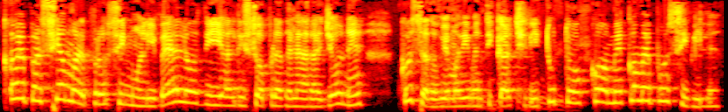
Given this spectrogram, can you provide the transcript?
come passiamo al prossimo livello di al di sopra della ragione? Cosa dobbiamo dimenticarci di tutto? Come? Come è possibile?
